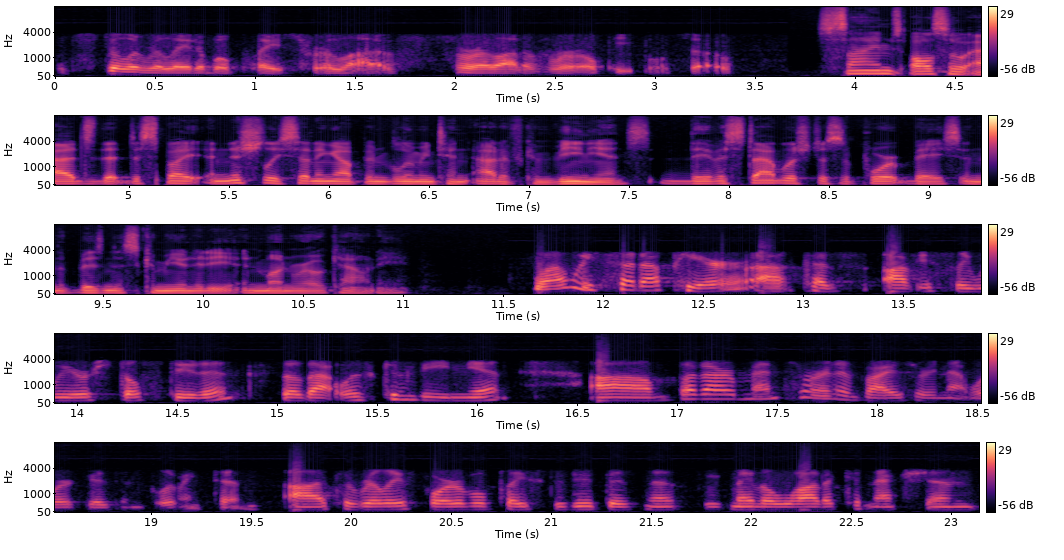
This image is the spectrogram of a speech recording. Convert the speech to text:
it's still a relatable place for a lot of for a lot of rural people. So. Symes also adds that despite initially setting up in Bloomington out of convenience, they've established a support base in the business community in Monroe County. Well, we set up here because uh, obviously we were still students, so that was convenient. Um, but our mentor and advisory network is in Bloomington. Uh, it's a really affordable place to do business. We've made a lot of connections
